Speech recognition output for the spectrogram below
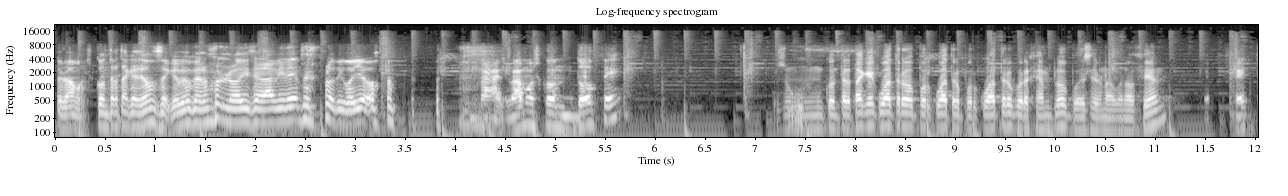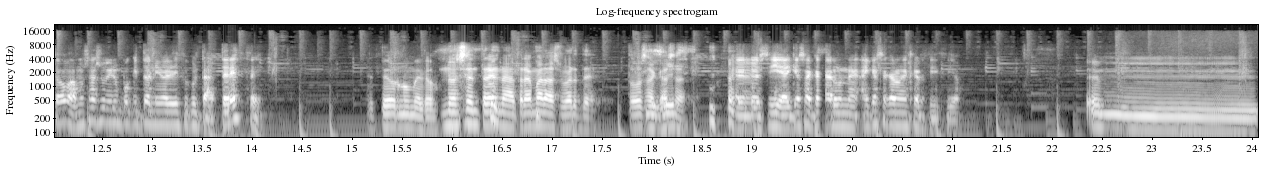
pero vamos, contraataque de 11, que veo que no, no lo dice David, pero lo digo yo. vale, vamos con 12. pues un contraataque 4x4x4, por ejemplo, puede ser una buena opción. Perfecto, vamos a subir un poquito el nivel de dificultad. 13. El peor número. No se entrena, trae mala suerte. Todos a Sí, sí. casa. Pero sí, hay que sacar un, hay que sacar un ejercicio. Em,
